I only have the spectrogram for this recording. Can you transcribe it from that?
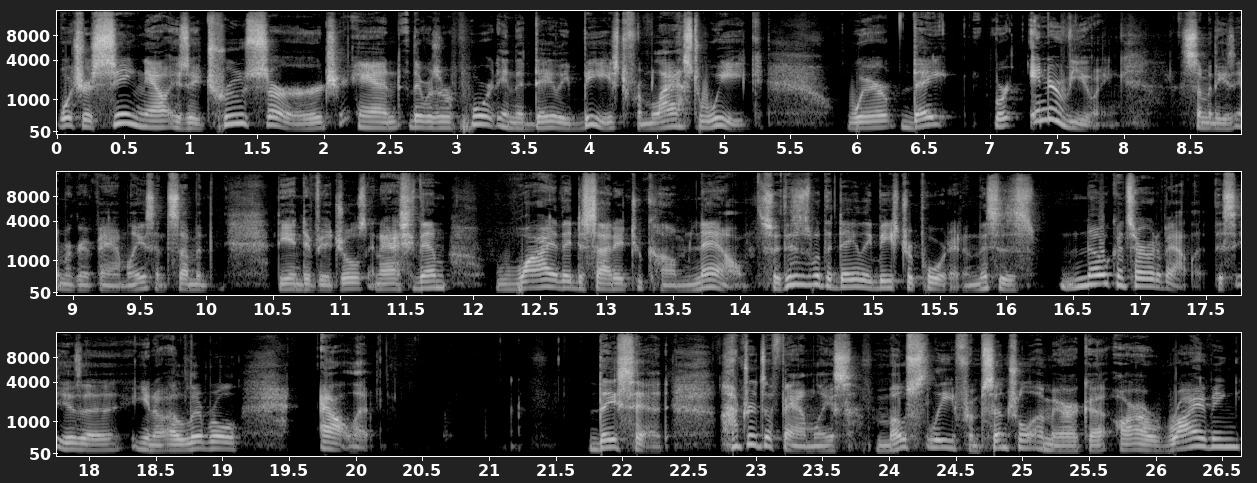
what you're seeing now is a true surge. And there was a report in the Daily Beast from last week where they were interviewing some of these immigrant families and some of the individuals and asking them why they decided to come now. So this is what the Daily Beast reported, and this is no conservative outlet. This is a you know a liberal outlet. They said hundreds of families, mostly from Central America, are arriving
